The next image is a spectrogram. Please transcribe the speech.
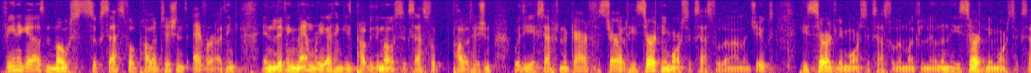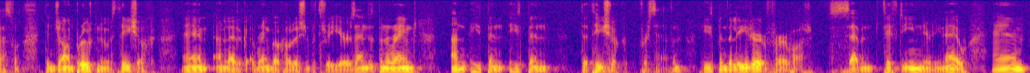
Fine Gael's most successful politicians ever. I think in living memory, I think he's probably the most successful politician, with the exception of Garret Fitzgerald. He's certainly more successful than Alan Dukes. He's certainly more successful than Michael Noonan. He's certainly more successful than John Bruton, who was Taoiseach, um, and led a, a, Rainbow Coalition for three years, and has been around, and he's been he's been the Taoiseach for seven. He's been the leader for what seven, 15 nearly now. Um,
